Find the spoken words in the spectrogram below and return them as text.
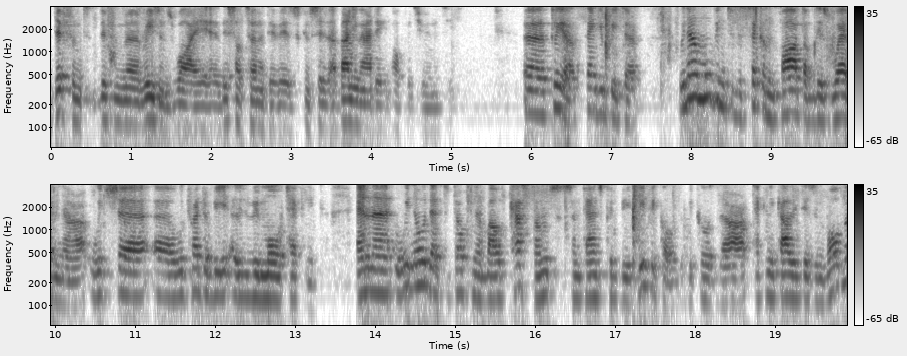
different different uh, reasons why uh, this alternative is considered a value-adding opportunity. Clear. Thank you, Peter. We now move into the second part of this webinar, which uh, will try to be a little bit more technical. And we know that talking about customs sometimes could be difficult because there are technicalities involved,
